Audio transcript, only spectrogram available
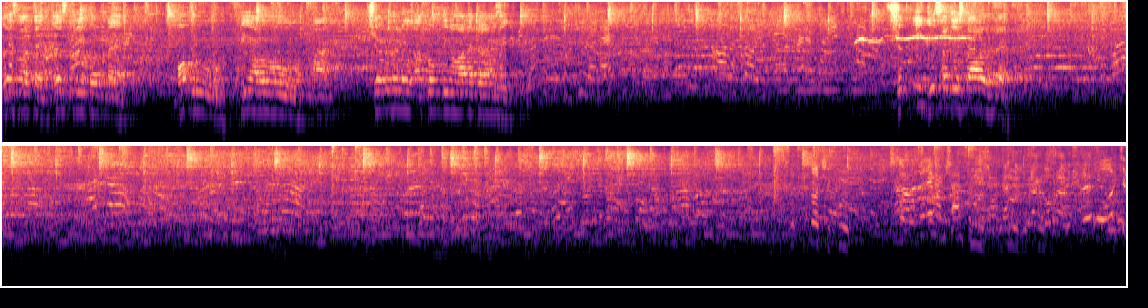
dvě zlaté, dvě stříbrné, modrou, fialovou a červenou a kombinované penalty. Všetkých 10 je stále v hře. Toči, furt. Ale to nemám šanci. Ty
